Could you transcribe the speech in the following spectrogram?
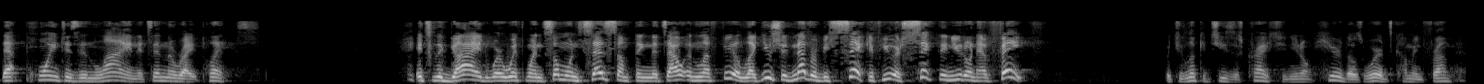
That point is in line. It's in the right place. It's the guide wherewith when someone says something that's out in left field, like you should never be sick. If you are sick, then you don't have faith. But you look at Jesus Christ and you don't hear those words coming from him.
